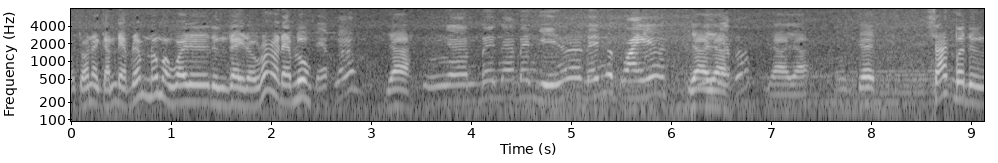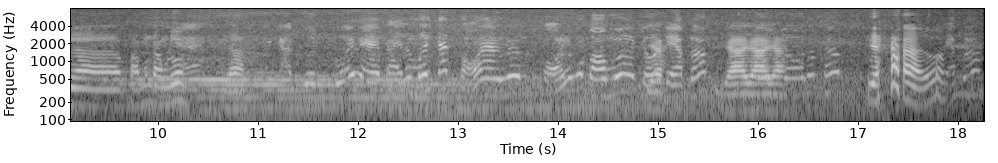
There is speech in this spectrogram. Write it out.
Ủa, chỗ này cảnh đẹp lắm. Nếu mà quay đường rầy rồi rất là đẹp luôn. Đẹp lắm. Dạ. Ừ, à, bên à, bên gì nó đến nó quay á. Dạ dạ. dạ dạ. Ok. Sát bên đường à, phạm văn đồng luôn. Dạ. Cái cảnh vườn chuối nè tại nó mới cắt cỏ ăn nó cỏ nó có bông á. Trời Dạ. đẹp lắm. Dạ dạ dạ. dạ đúng, rồi. đẹp lắm.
